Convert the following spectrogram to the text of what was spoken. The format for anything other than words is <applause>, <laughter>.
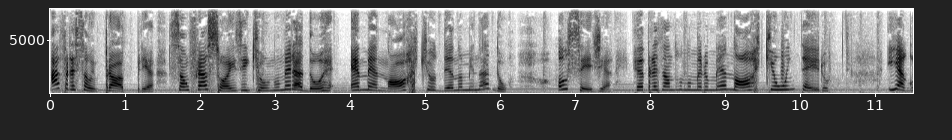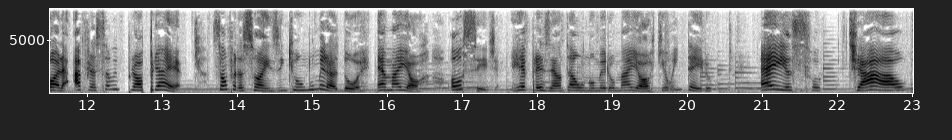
A fração imprópria são frações em que o numerador é menor que o denominador, ou seja, representa um número menor que um inteiro. E agora, a fração imprópria é: são frações em que o numerador é maior, ou seja, representa um número maior que o inteiro. É isso. Tchau!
